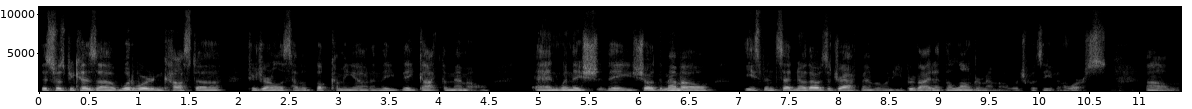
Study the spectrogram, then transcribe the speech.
this was because uh, Woodward and Costa, two journalists, have a book coming out, and they they got the memo. And when they sh- they showed the memo, Eastman said, "No, that was a draft memo," and he provided the longer memo, which was even worse. Um,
